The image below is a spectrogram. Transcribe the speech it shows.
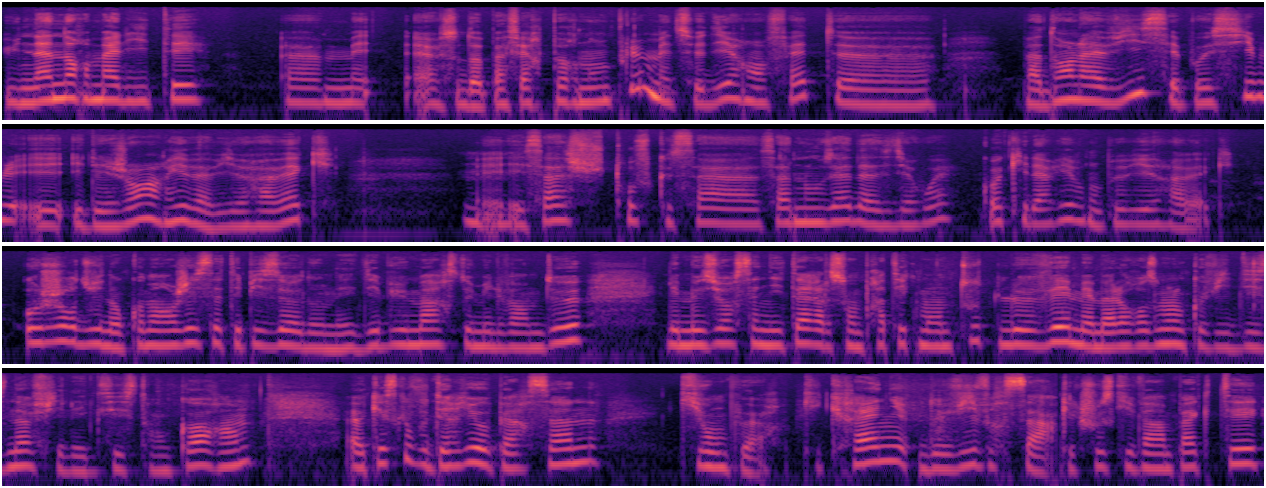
une anormalité euh, mais euh, ça ne doit pas faire peur non plus, mais de se dire en fait, euh, bah, dans la vie, c'est possible et, les gens arrivent à vivre avec. Mhm. Et, ça, je trouve que ça, ça nous aide à se dire, ouais, quoi qu'il arrive, on peut vivre avec. Aujourd'hui, donc on enregistre cet épisode, on est début mars 2022. Les mesures sanitaires, elles sont pratiquement toutes levées, mais malheureusement, le Covid-19, il existe encore. Hein. Qu'est-ce que vous diriez aux personnes qui ont peur, qui craignent de vivre ça? Quelque chose qui va impacter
